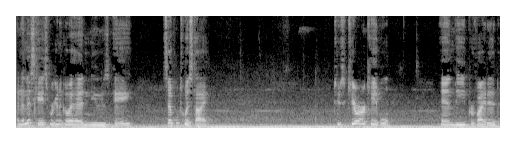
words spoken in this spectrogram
and in this case we're going to go ahead and use a simple twist tie to secure our cable in the provided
